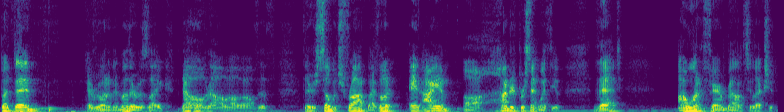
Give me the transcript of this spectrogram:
But then everyone and their mother was like, no, no, oh, oh, no, no the- there's so much fraud by voting, and I am hundred percent with you that I want a fair and balanced election.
